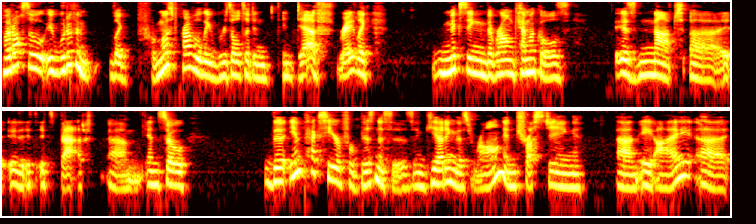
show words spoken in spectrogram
but also it would have been like most probably resulted in in death, right? Like mixing the wrong chemicals is not uh, it, it's bad um, and so the impacts here for businesses and getting this wrong and trusting um, AI uh,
